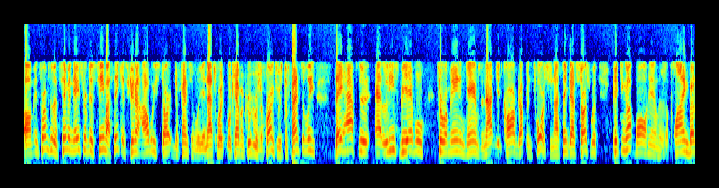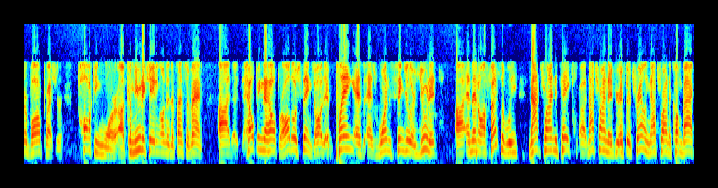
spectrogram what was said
Um, in terms of the timid nature of this team, I think it's going to always start defensively, and that's what, what Kevin Kruger was referring to. Is defensively they have to at least be able to remain in games and not get carved up and torched. And I think that starts with picking up ball handlers, applying better ball pressure, talking more, uh, communicating on the defensive end, uh, helping the helper, all those things, all, playing as, as one singular unit. Uh, and then offensively, not trying to take, uh, not trying to, if, you're, if they're trailing, not trying to come back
